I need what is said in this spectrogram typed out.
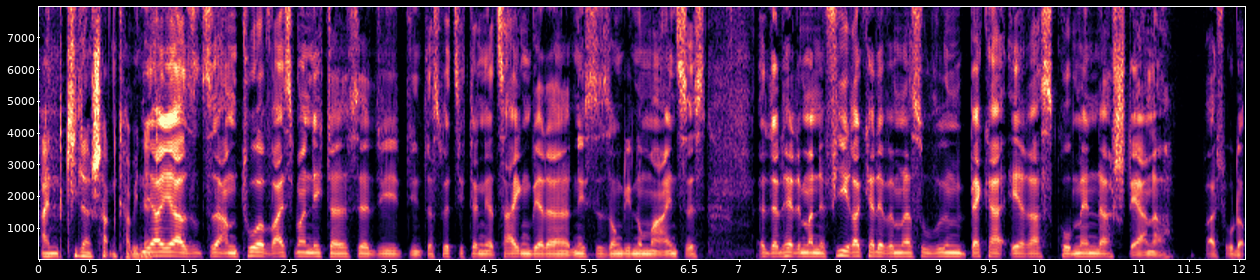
Ein Kieler Schattenkabinett. Ja, ja, sozusagen am Tor weiß man nicht. Das, ja die, die, das wird sich dann ja zeigen, wer da nächste Saison die Nummer eins ist. Äh, dann hätte man eine Viererkette, wenn man das so will, Becker, Eras, Komenda, Sterner oder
